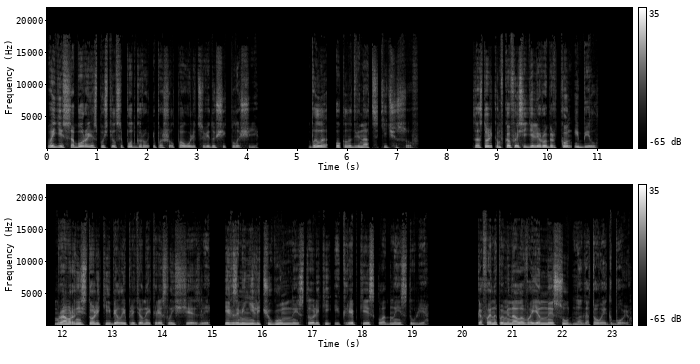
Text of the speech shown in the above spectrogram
Выйдя из собора, я спустился под гору и пошел по улице, ведущей к площади. Было около двенадцати часов. За столиком в кафе сидели Роберт Кон и Билл. Мраморные столики и белые плетеные кресла исчезли. Их заменили чугунные столики и крепкие складные стулья. Кафе напоминало военное судно, готовое к бою.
